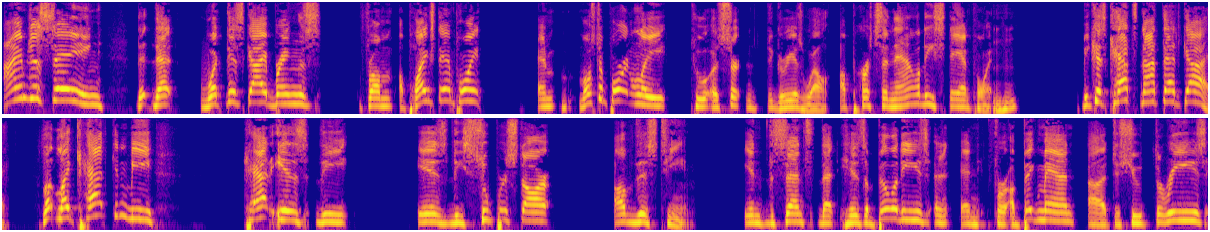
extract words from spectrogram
I'm just saying that, that what this guy brings from a playing standpoint, and most importantly, to a certain degree as well, a personality standpoint. Mm-hmm. Because Cat's not that guy. Like Cat can be, Cat is the is the superstar of this team in the sense that his abilities and, and for a big man uh, to shoot threes,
